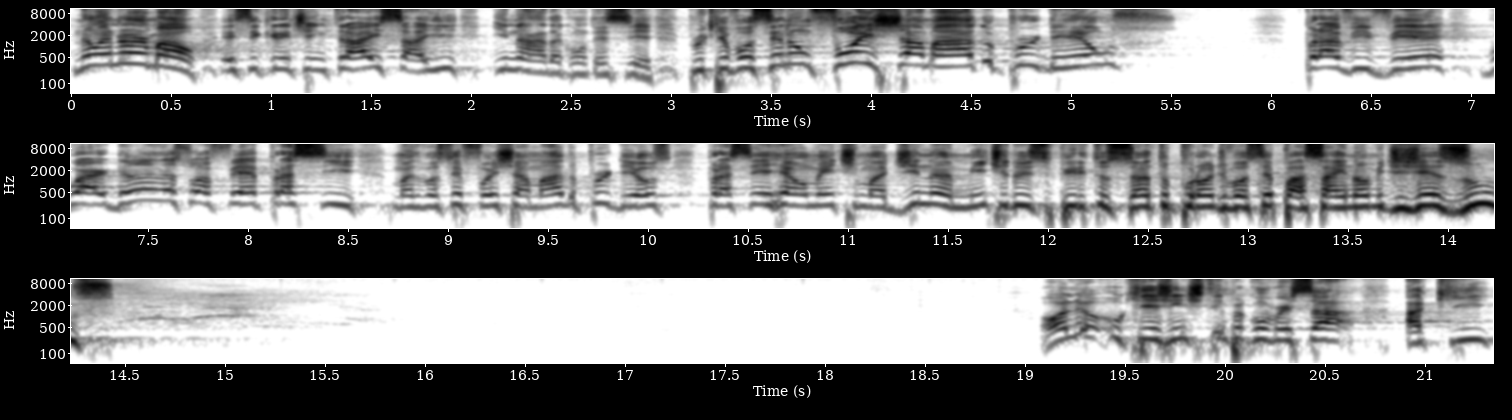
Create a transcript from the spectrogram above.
Não é normal esse crente entrar e sair e nada acontecer, porque você não foi chamado por Deus para viver guardando a sua fé para si, mas você foi chamado por Deus para ser realmente uma dinamite do Espírito Santo por onde você passar em nome de Jesus. Olha o que a gente tem para conversar aqui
